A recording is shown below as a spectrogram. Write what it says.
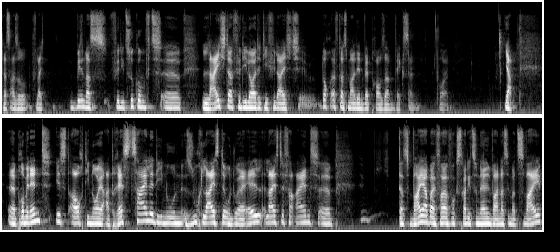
Das also vielleicht ein bisschen was für die Zukunft äh, leichter für die Leute, die vielleicht doch öfters mal den Webbrowser wechseln wollen. Ja, äh, prominent ist auch die neue Adresszeile, die nun Suchleiste und URL-Leiste vereint. Äh, das war ja bei Firefox traditionellen waren das immer zwei.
